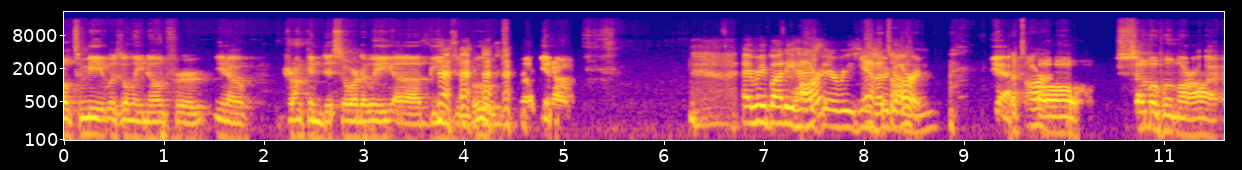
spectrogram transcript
Well, to me, it was only known for you know drunken, disorderly uh, beads and boobs. but you know, Everybody has Art? their reasons Yeah, that's for going. yeah, That's art. Oh, some of them are art.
